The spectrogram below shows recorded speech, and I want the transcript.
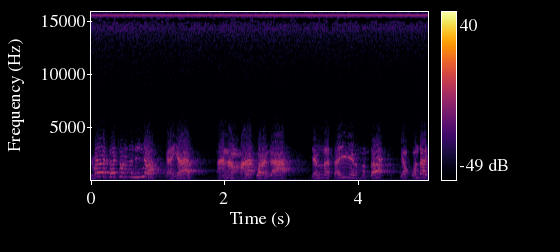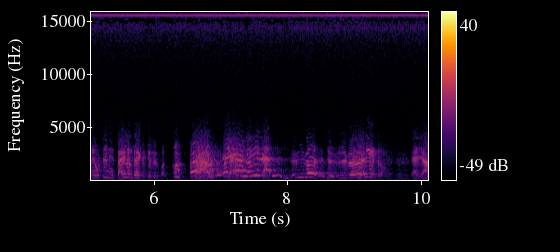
இவளை பேச்சு விடுறது நீயா நான் மலை குரங்க என்ன தைரியம் இருந்திருந்தா என் பொண்டாட்டி விட்டு நீ தைலம் தேய்க்க சொல்லிருப்பேன் ஏயா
